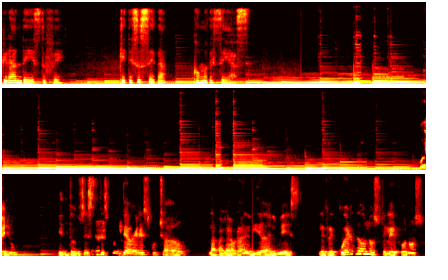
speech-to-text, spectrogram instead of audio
grande es tu fe. Que te suceda como deseas. Entonces, después de haber escuchado la palabra de vida del mes, les recuerdo los teléfonos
